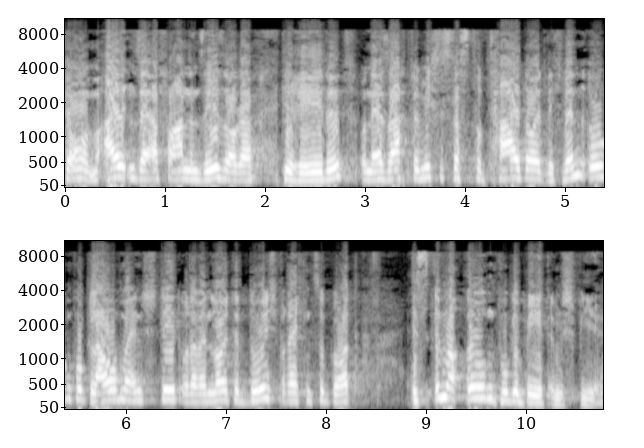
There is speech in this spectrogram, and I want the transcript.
Ich habe mit einem alten, sehr erfahrenen Seelsorger geredet und er sagt, für mich ist das total deutlich. Wenn irgendwo Glauben entsteht oder wenn Leute durchbrechen zu Gott, ist immer irgendwo Gebet im Spiel.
